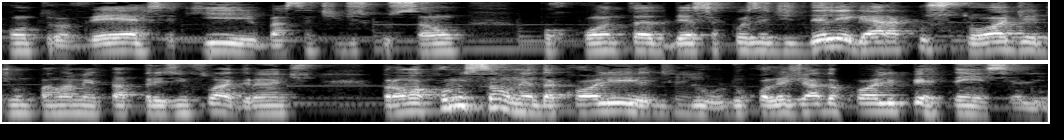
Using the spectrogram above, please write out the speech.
controvérsia aqui, bastante discussão por conta dessa coisa de delegar a custódia de um parlamentar preso em flagrante para uma comissão né, da qual ele, do, do colegiado a qual ele pertence ali.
